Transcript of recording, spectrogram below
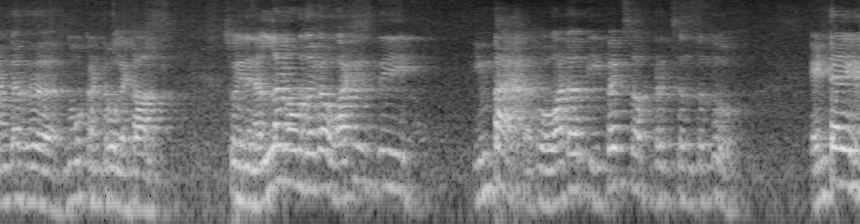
under no control at all so ಇದನ್ನೆಲ್ಲ ನೋಡಿದಾಗ ವಾಟ್ ಈಸ್ ದಿ ಇಂಪ್ಯಾಕ್ಟ್ ಅಥವಾ what are the effects of drugs ಅಂತದ್ದು ಎಂಟೈರ್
